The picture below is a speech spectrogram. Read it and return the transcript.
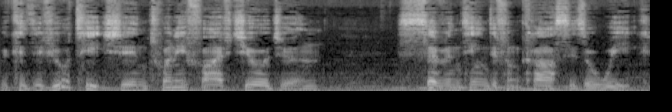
Because if you're teaching 25 children 17 different classes a week,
